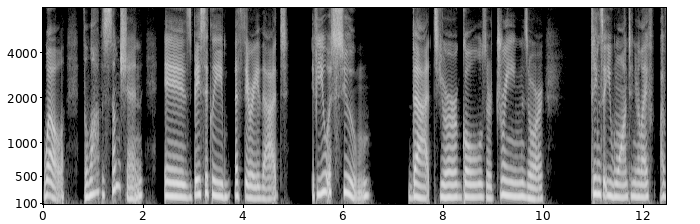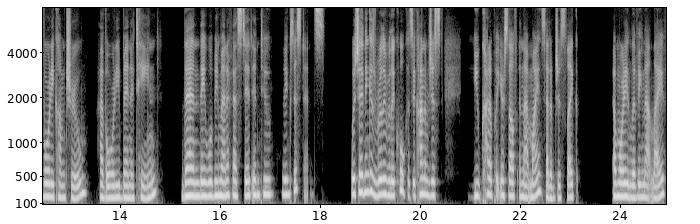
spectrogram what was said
Well, the law of assumption is basically a theory that if you assume that your goals or dreams or things that you want in your life have already come true, have already been attained, then they will be manifested into existence, which I think is really, really cool because it kind of just, you kind of put yourself in that mindset of just like, I'm already living that life.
